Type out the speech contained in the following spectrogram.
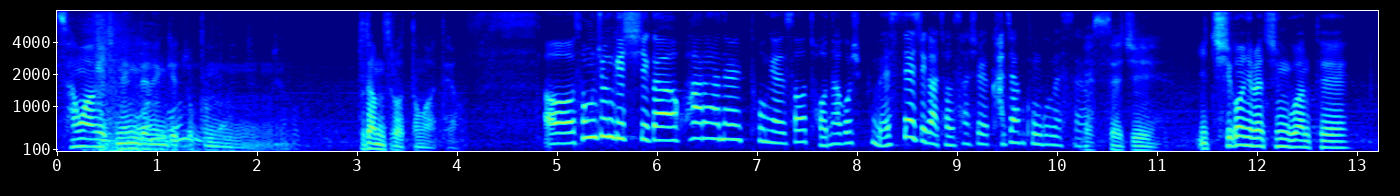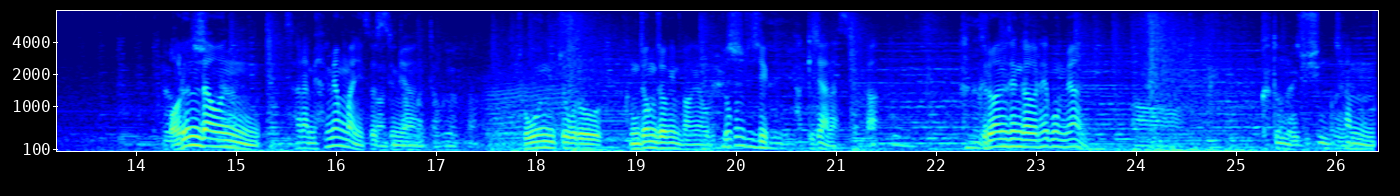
상황이 진행되는 게 조금 부담스러웠던 것 같아요. 어, 송중기 씨가 화란을 통해서 전하고 싶은 메시지가 전 사실 가장 궁금했어요. 메시지 이 치건이라는 친구한테 어른다운 사람이 한 명만 있었으면 좋은 쪽으로 긍정적인 방향으로 조금씩 바뀌지 않았을까? 그런 생각을 해보면 어, 그돈 왜 주신 거예요? 참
